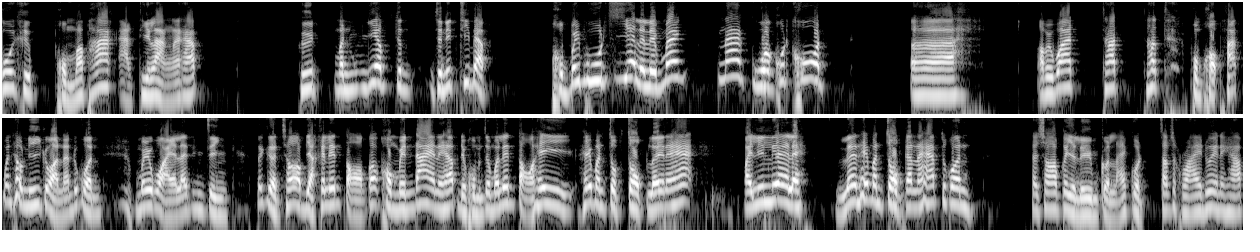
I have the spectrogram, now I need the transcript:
พูดคือผมมาพากอัดทีหลังนะครับ คือมันเงียบจนชนิดที่แบบ ผมไม่พูดเฮี้ยเลยเลยแม่งน่ากลัวโคตรเออเอาไปว่าถ้าถ้าผมขอพักมันเท่านี้ก่อนนะทุกคนไม่ไหวแล้วจริง ๆ ถ้าเกิดชอบอยากให้เล่นต่อก็คอมเมนต์ได้นะครับเดี๋ยวผมจะมาเล่นต่อให้ให้มันจบๆเลยนะฮะไปเรื่อยๆเลย เล่นให้มันจบกันนะครับทุกคนถ้าชอบก็อย่าลืมกดไลค์กด Subscribe ด้วยนะครับ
